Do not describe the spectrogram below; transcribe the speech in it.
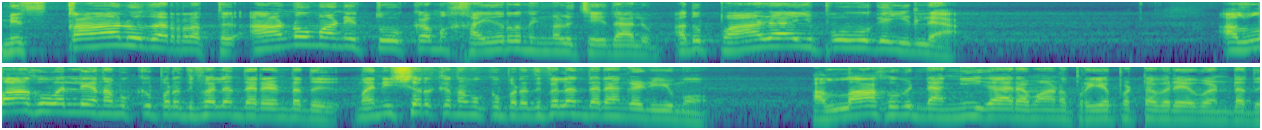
മിസ്കാലു ദർറത്ത് അണുമണി തൂക്കം ഹൈർ നിങ്ങൾ ചെയ്താലും അത് പാഴായി പോവുകയില്ല. അള്ളാഹുവല്ലേ നമുക്ക് പ്രതിഫലം തരേണ്ടത്? മനുഷ്യർക്ക് നമുക്ക് പ്രതിഫലം തരാൻ കഴിയുമോ? അള്ളാഹുവിന്റെ അംഗീകാരമാണ് പ്രിയപ്പെട്ടവരെ വേണ്ടത്.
